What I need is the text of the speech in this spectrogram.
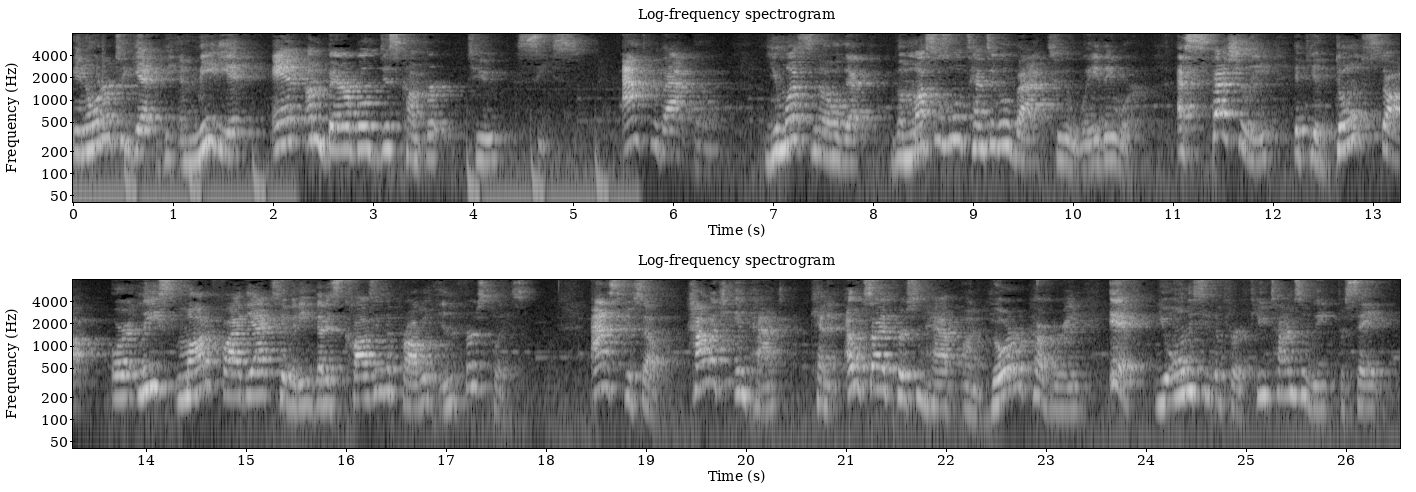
in order to get the immediate and unbearable discomfort to cease. After that though, you must know that the muscles will tend to go back to the way they were. especially if you don't stop or at least modify the activity that is causing the problem in the first place. Ask yourself how much impact can an outside person have on your recovery if you only see them for a few times a week for, say,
